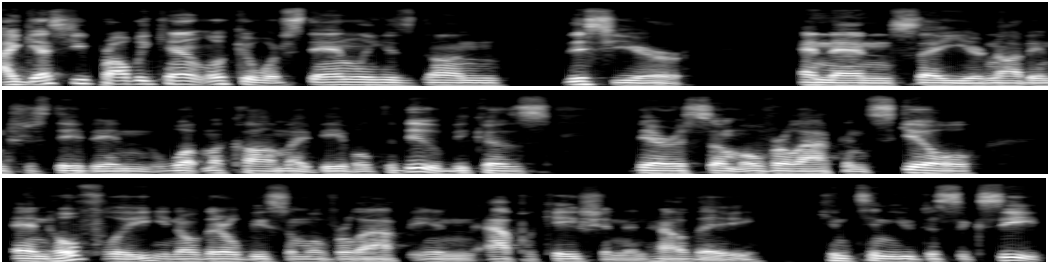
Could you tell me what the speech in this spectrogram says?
I guess you probably can't look at what Stanley has done this year and then say you're not interested in what McCaw might be able to do because there is some overlap in skill and hopefully, you know, there will be some overlap in application and how they continue to succeed.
